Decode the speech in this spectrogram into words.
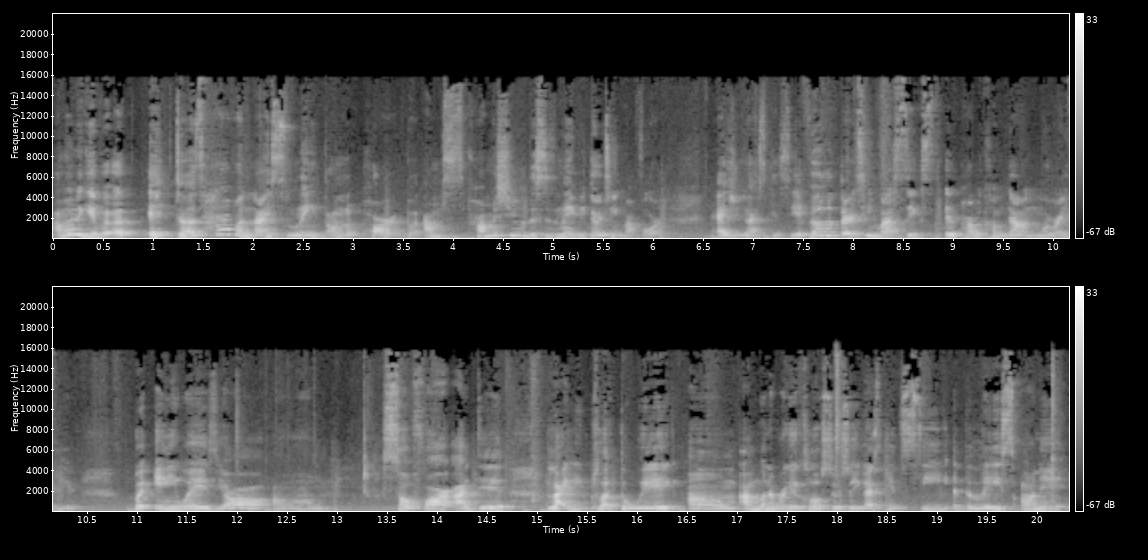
I'm gonna give it a it does have a nice length on the part but i'm promise you this is maybe 13 by 4 as you guys can see. If it was a 13 by 6 it'd probably come down more right here but anyways y'all um so far i did lightly pluck the wig. Um i'm gonna bring it closer so you guys can see the lace on it.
